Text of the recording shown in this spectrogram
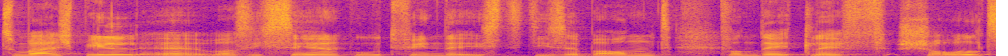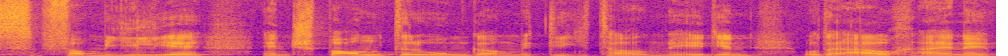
Zum Beispiel, äh, was ich sehr gut finde, ist dieser Band von Detlef Scholz, Familie, entspannter Umgang mit digitalen Medien oder auch eine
